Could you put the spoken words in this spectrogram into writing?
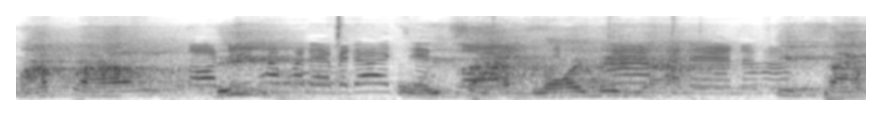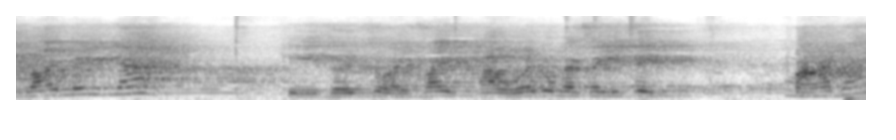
หมาเปล่าตอนนี้ทำคะแนนไปได้โอ้ยสามร้อยไม่ยาก705คะแนนนะคะอีกสามร้อยไม่ยากขี่สวยๆไฟเข่าไว้ลูกกันสี่สิบมาได้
